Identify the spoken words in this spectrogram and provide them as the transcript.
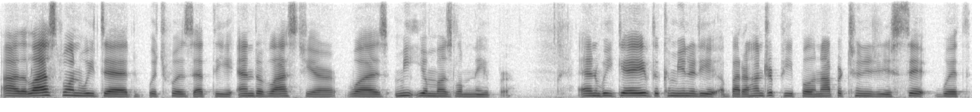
Uh, the last one we did, which was at the end of last year, was Meet Your Muslim Neighbor. And we gave the community, about 100 people, an opportunity to sit with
